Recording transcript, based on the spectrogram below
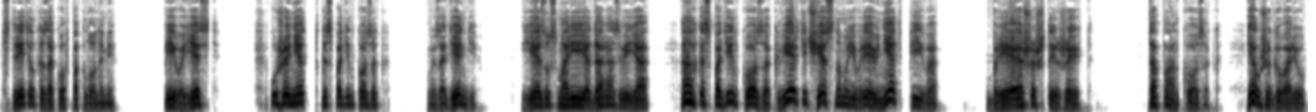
встретил казаков поклонами. Пиво есть? Уже нет, господин Козак. Мы за деньги. Иисус Мария, да разве я? Ах, господин Козак, верьте честному еврею, нет пива. Брешешь ты, жид. Топан Козак, я уже говорю.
